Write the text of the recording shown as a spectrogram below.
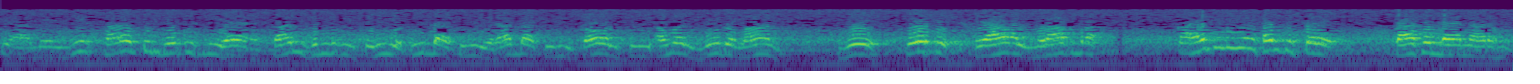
کے آگے، یہ سارا کچھ جو کچھ بھی ہے، ساری زندگی سری عقیدہ سری ارادہ سری کال سی عمل بود و مان یہ کوشش خیال، مراقبہ، کاہے کے لیے سب کچھ کرے، تاکہ میں نہ رہوں۔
